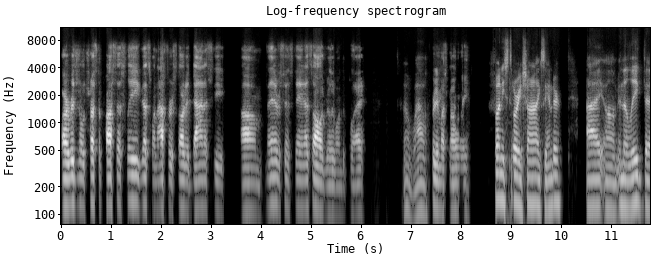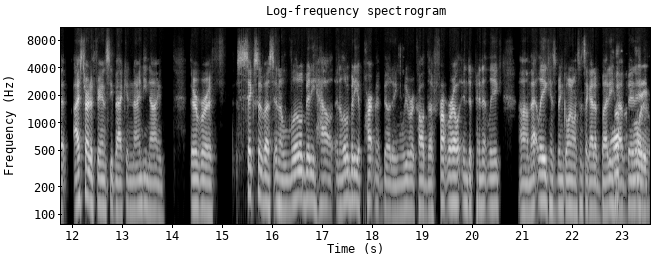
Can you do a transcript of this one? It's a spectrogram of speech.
our original trusted process league. That's when I first started Dynasty. Um, and ever since then, that's all I really wanted to play. Oh wow! Pretty much my only. Funny story, Shaun Alexander. I um in the league that I started fantasy back in '99. There were six of us in a little bitty house in a little bitty apartment building. We were called the Front Royal Independent League. Um, that league has been going on since I got a buddy who I've been in.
